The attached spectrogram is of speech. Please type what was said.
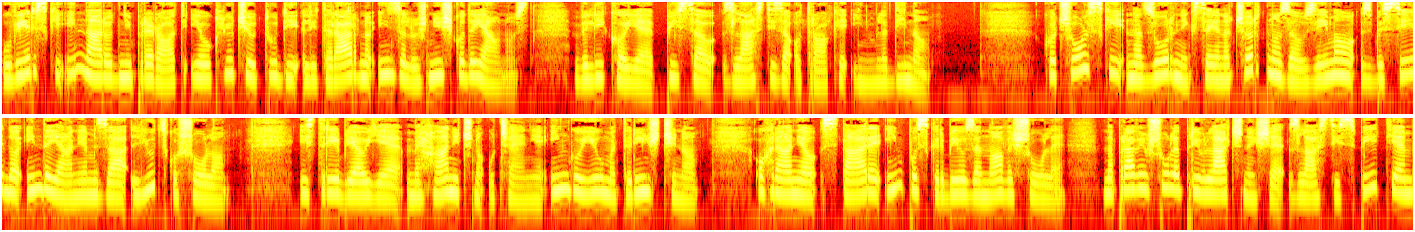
V verski in narodni prerod je vključil tudi literarno in založniško dejavnost. Veliko je pisal zlasti za otroke in mladino. Kot šolski nadzornik se je načrtno zauzemal z besedo in dejanjem za ljudsko šolo. Iztrebljal je mehanično učenje in gojil materinščino, ohranjal stare in poskrbel za nove šole, napravil šole privlačnejše zlasti s petjem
